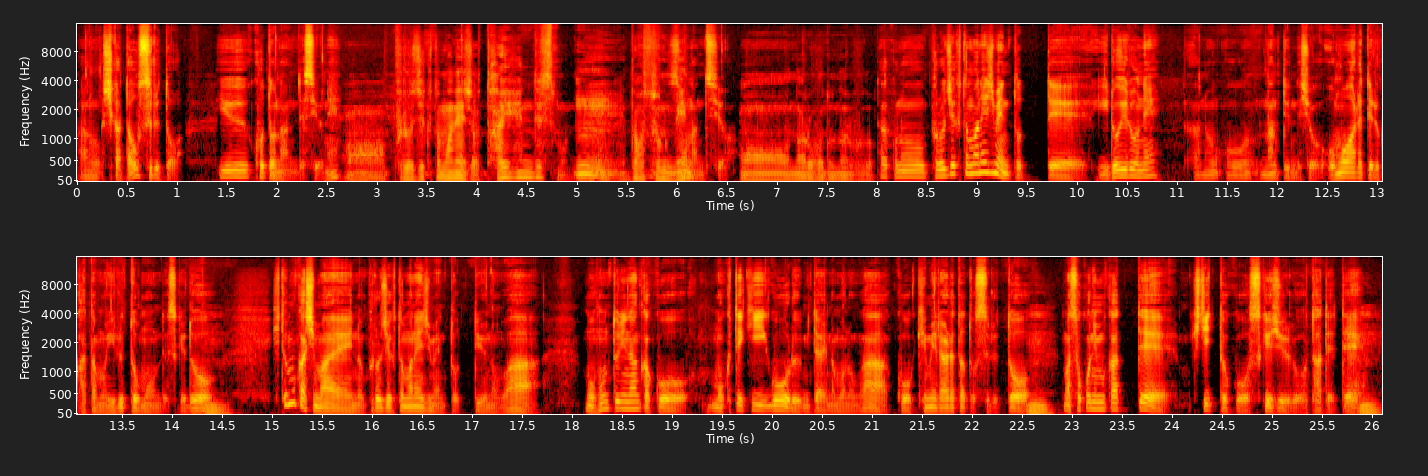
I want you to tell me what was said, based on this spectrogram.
あの仕方をするということなんですよね。あープロジェクトマネージャー大変ですもんね。うん。だからそそうなんですよ。あーなるほどなるほど。このプロジェクトマネジメントっていろいろねあのおなんて言うんでしょう思われてる方もいると思うんですけど、うん。一昔前のプロジェクトマネジメントっていうのはもう本当になんかこう目的ゴールみたいなものがこう決められたとすると、うん。まあ、そこに向かってきちっとこうスケジュールを立てて、うん。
